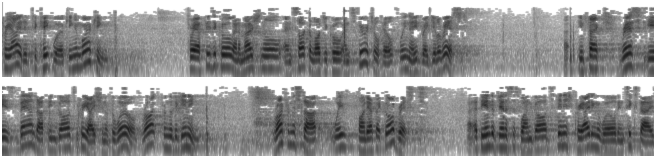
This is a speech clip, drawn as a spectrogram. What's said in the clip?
created to keep working and working. For our physical and emotional and psychological and spiritual health, we need regular rest. Uh, in fact, rest is bound up in God's creation of the world, right from the beginning right from the start, we find out that God rests. At the end of Genesis 1, God's finished creating the world in six days,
